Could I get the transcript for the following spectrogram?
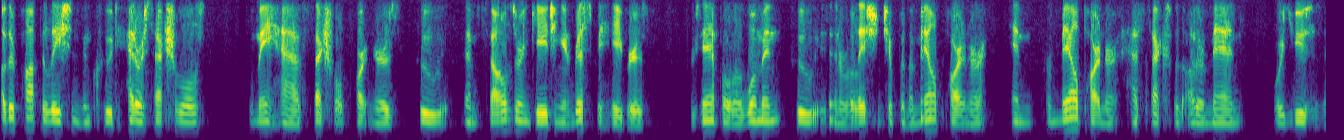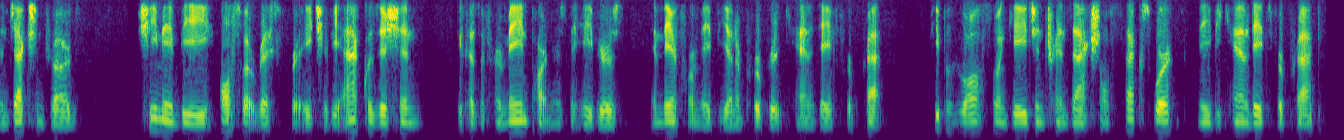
Other populations include heterosexuals who may have sexual partners who themselves are engaging in risk behaviors. For example, a woman who is in a relationship with a male partner and her male partner has sex with other men or uses injection drugs, she may be also at risk for HIV acquisition because of her main partner's behaviors and therefore may be an appropriate candidate for PrEP. People who also engage in transactional sex work may be candidates for PrEP.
